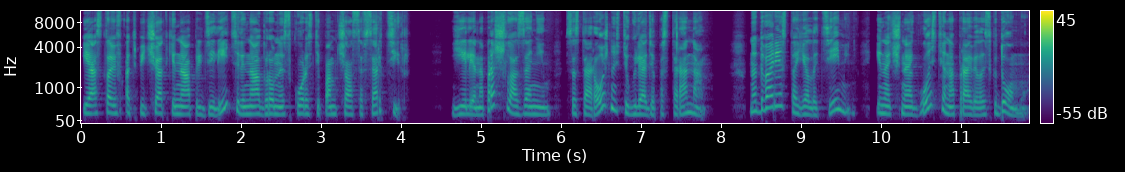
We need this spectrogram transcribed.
и, оставив отпечатки на определителе, на огромной скорости помчался в сортир. Елена прошла за ним, с осторожностью глядя по сторонам. На дворе стояла темень, и ночная гостья направилась к дому.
